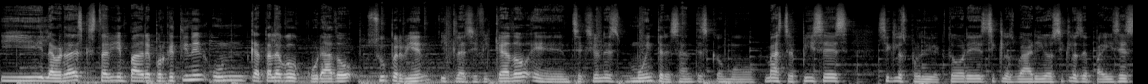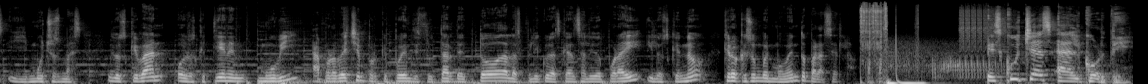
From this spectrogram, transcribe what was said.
Y la verdad es que está bien padre porque tienen un catálogo curado súper bien y clasificado en secciones muy interesantes como masterpieces, ciclos por directores, ciclos varios, ciclos de países y muchos más. Los que van o los que tienen movie, aprovechen porque pueden disfrutar de todas las películas que han salido por ahí y los que no, creo que es un buen momento para hacerlo. Escuchas al corte,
